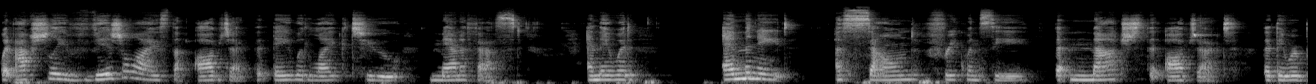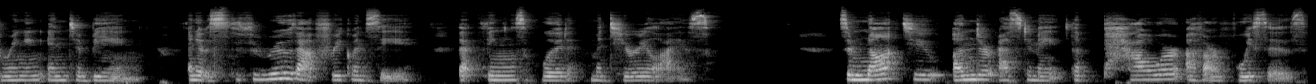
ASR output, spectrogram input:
would actually visualize the object that they would like to manifest, and they would emanate a sound frequency that matched the object that they were bringing into being. And it was through that frequency that things would materialize. So, not to underestimate the power of our voices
